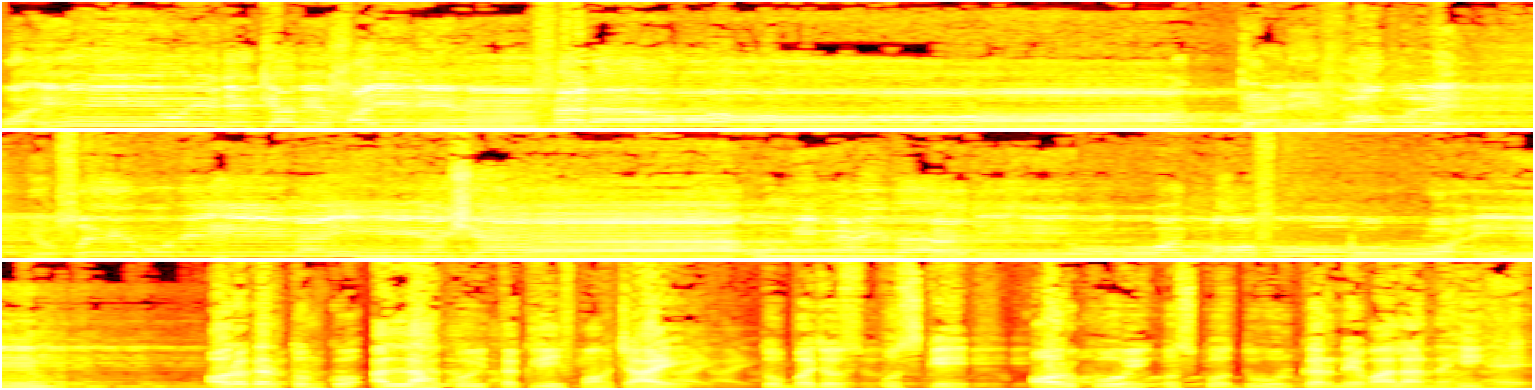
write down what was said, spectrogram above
وإن يردك بخير فلا راد لفضله يصيب به من يشاء من عباده وهو الغفور الرحيم اور اگر تم کو اللہ کوئی تکلیف پہنچائے، تو بجز اس کے اور کوئی اس کو دور کرنے والا نہیں ہے۔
